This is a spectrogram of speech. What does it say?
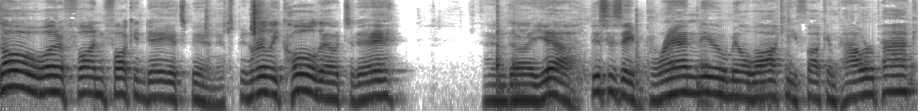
So, what a fun fucking day it's been. It's been really cold out today. And uh, yeah, this is a brand new Milwaukee fucking power pack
